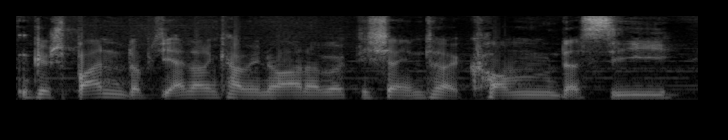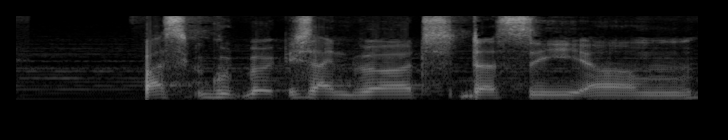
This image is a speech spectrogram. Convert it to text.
gespannt, ob die anderen Kaminoaner wirklich dahinter kommen, dass sie, was gut möglich sein wird, dass sie, ähm,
